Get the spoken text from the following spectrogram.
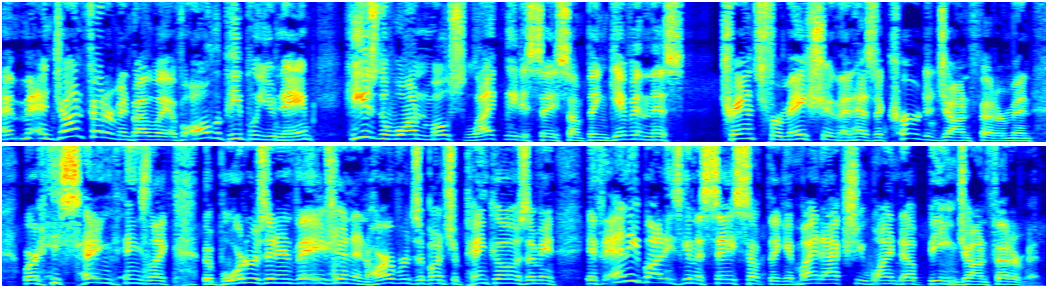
and, and John Fetterman, by the way, of all the people you named, he's the one most likely to say something, given this transformation that has occurred to John Fetterman, where he's saying things like the border's an invasion and Harvard's a bunch of pinkos. I mean, if anybody's going to say something, it might actually wind up being John Fetterman.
